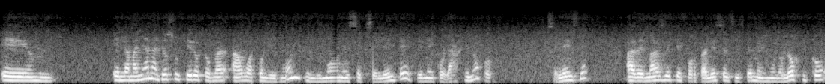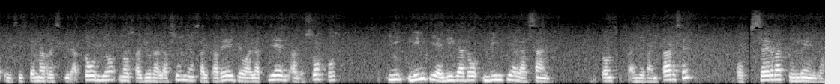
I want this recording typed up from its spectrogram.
Em, en la mañana yo sugiero tomar agua con limón, el limón es excelente, tiene colágeno por excelencia además de que fortalece el sistema inmunológico, el sistema respiratorio, nos ayuda a las uñas, al cabello, a la piel, a los ojos y limpia el hígado, limpia la sangre. Entonces, al levantarse, observa tu lengua.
